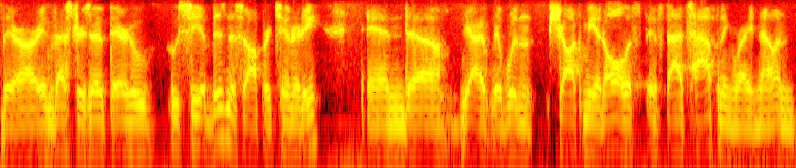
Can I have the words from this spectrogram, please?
there are investors out there who who see a business opportunity. And uh, yeah, it wouldn't shock me at all if if that's happening right now. And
